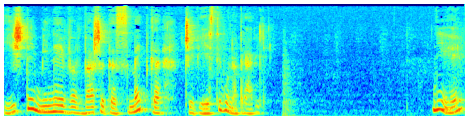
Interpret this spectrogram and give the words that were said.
и ще мине във вашата сметка, че вие сте го направили. Ние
